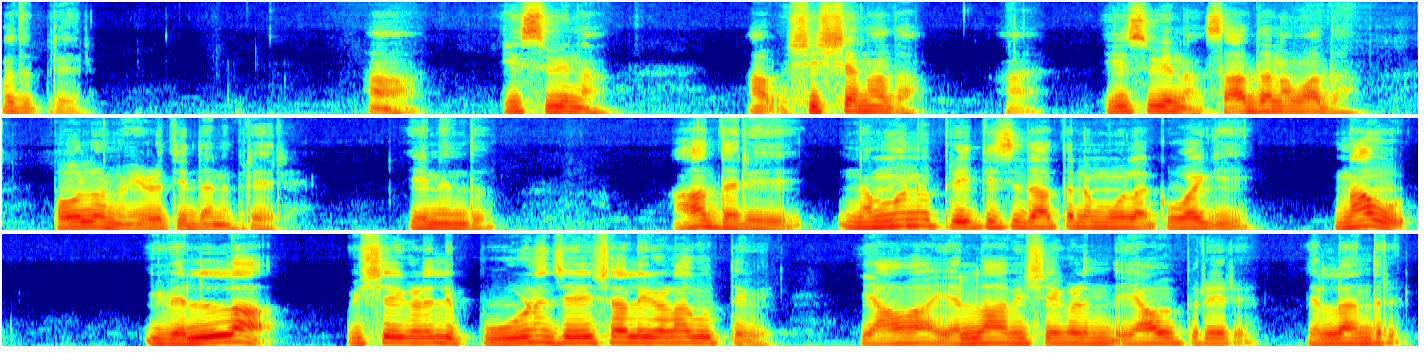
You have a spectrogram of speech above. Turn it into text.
ಅದು ಪ್ರೇಯರ್ ಆ, ಯೇಸುವಿನ ಶಿಷ್ಯನಾದ, ಆ, ಯೇಸುವಿನ ಸಾಧನವಾದ ಪೌಲನು ಹೇಳುತ್ತಿದ್ದಾನೆ ಪ್ರೇರೆ ಏನೆಂದು? ಆದರೆ ನಮ್ಮನ್ನು ಪ್ರೀತಿಸಿದಾತನ ಮೂಲಕವಾಗಿ ನಾವು ಇವೆಲ್ಲ ವಿಷಯಗಳಲ್ಲಿ ಪೂರ್ಣ ಜಯಶಾಲಿಗಳಾಗುತ್ತೇವೆ. ಯಾವ ಎಲ್ಲ ವಿಷಯಗಳಿಂದ ಯಾವ ಪ್ರೇರೆ ಎಲ್ಲ ಅಂದರೆ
